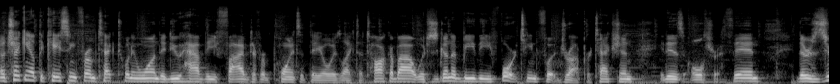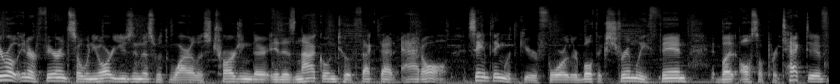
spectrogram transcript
Now checking out the casing from Tech 21, they do have the five different points that they always like to talk about, which is going to be the 14 foot drop protection. It is ultra thin. There's zero interference, so when you are using this with wireless charging there, it is not going to affect that at all. Same thing with Gear 4. They're both extremely thin, but also protective.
